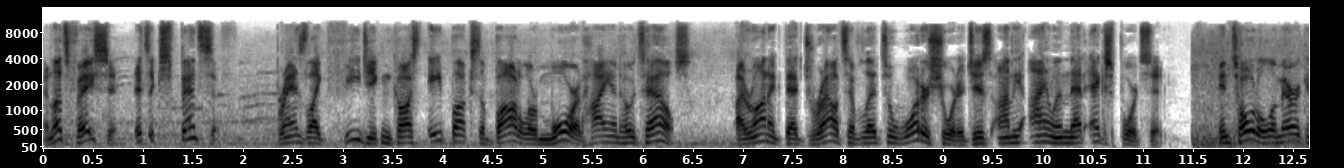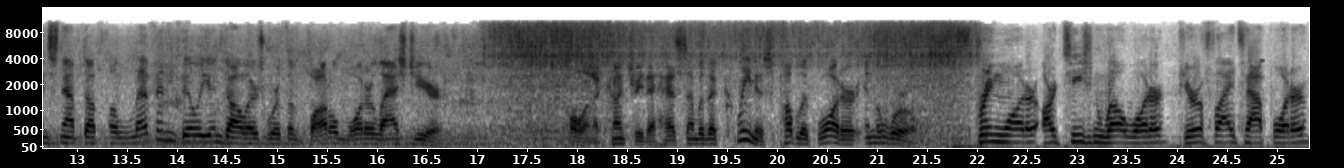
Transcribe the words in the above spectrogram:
And let's face it, it's expensive. Brands like Fiji can cost eight bucks a bottle or more at high-end hotels. Ironic that droughts have led to water shortages on the island that exports it. In total, Americans snapped up $11 billion worth of bottled water last year. All in a country that has some of the cleanest public water in the world. Spring water, artesian well water, purified tap water.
